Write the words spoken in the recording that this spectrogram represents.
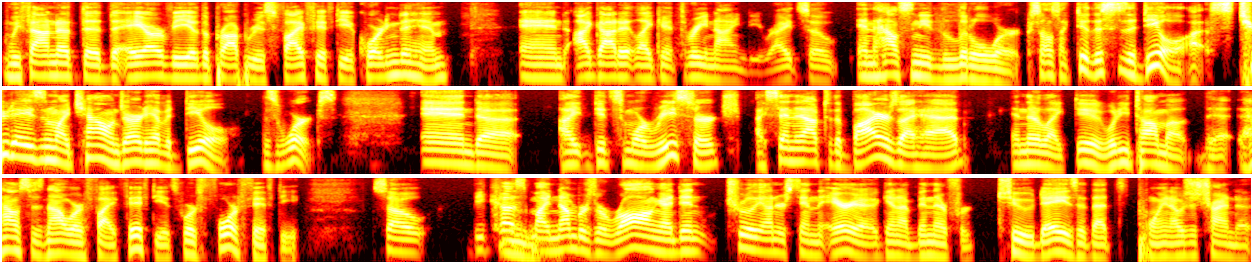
We found out that the ARV of the property was 550, according to him and I got it like at 390, right? So, and the house needed a little work. So I was like, dude, this is a deal. two days in my challenge, I already have a deal. This works. And uh, I did some more research. I sent it out to the buyers I had, and they're like, dude, what are you talking about? The house is not worth 550. It's worth 450. So because mm. my numbers are wrong, I didn't truly understand the area. Again, I've been there for two days at that point. I was just trying to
